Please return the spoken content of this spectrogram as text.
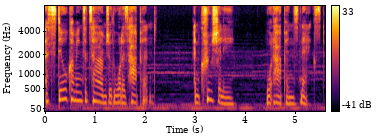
are still coming to terms with what has happened, and crucially, what happens next.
